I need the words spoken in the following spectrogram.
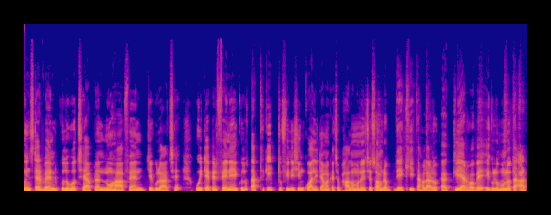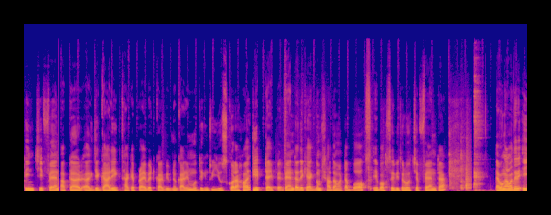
উইনস্টার ব্র্যান্ডগুলো হচ্ছে আপনার নোহা ফ্যান যেগুলো আছে, ওই টাইপের ফ্যানে এগুলো, তার থেকে একটু ফিনিশিং কোয়ালিটি আমার কাছে ভালো মনে হয়েছে। সো আমরা দেখি, তাহলে আরও ক্লিয়ার হবে। এগুলো মূলত আট ইঞ্চি ফ্যান আপনার যে গাড়ি থাকে প্রাইভেট কার বিভিন্ন গাড়ির মধ্যে কিন্তু ইউজ করা হয়। ক্লিপ টাইপের ফ্যানটা দেখে একদম সাদামাটা বক্স এই বক্সের ভিতরে হচ্ছে ফ্যানটা এবং আমাদের এই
